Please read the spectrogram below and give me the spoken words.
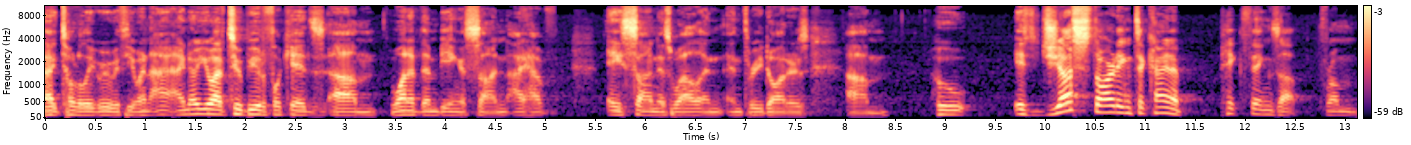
I totally agree with you. And I, I know you have two beautiful kids, um, one of them being a son. I have a son as well and, and three daughters um, who is just starting to kind of pick things up from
